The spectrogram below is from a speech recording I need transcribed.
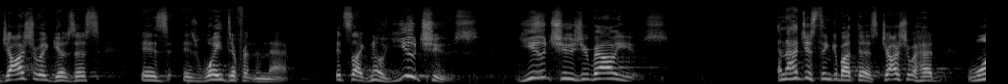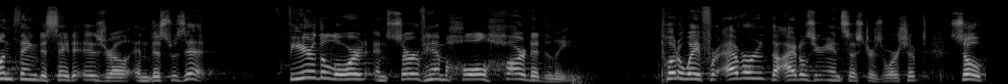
Joshua gives us is, is way different than that. It's like, no, you choose. You choose your values. And I just think about this Joshua had one thing to say to Israel, and this was it Fear the Lord and serve him wholeheartedly put away forever the idols your ancestors worshiped. So,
